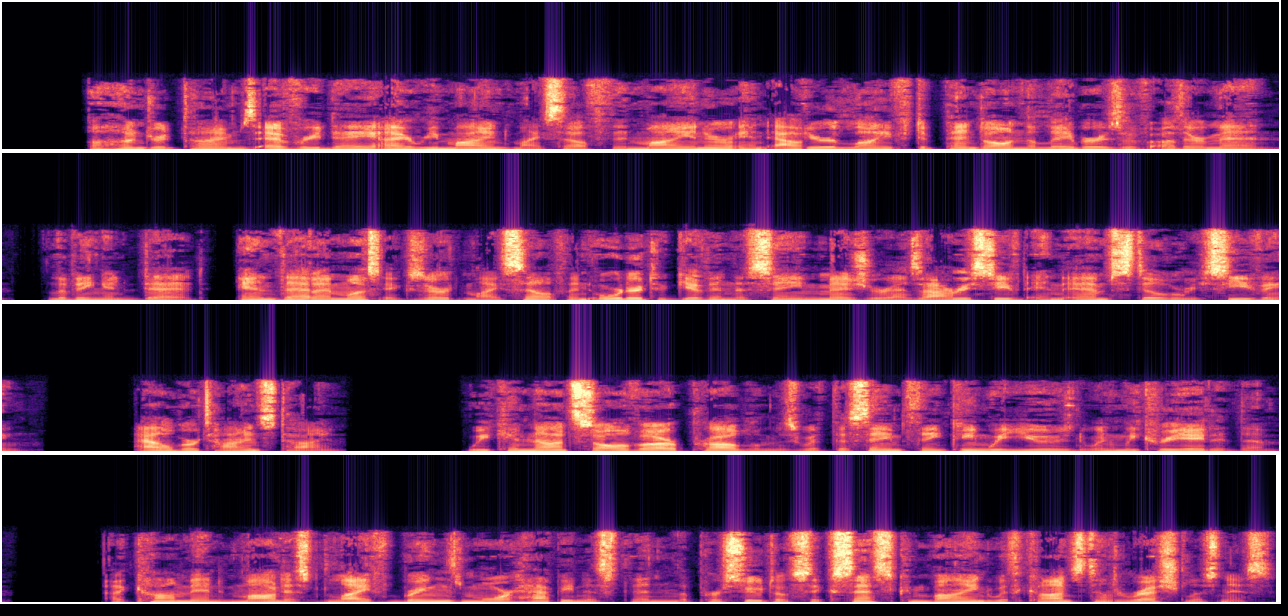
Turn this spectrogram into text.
a hundred times every day I remind myself that my inner and outer life depend on the labors of other men, living and dead, and that I must exert myself in order to give in the same measure as I received and am still receiving. Albert Einstein We cannot solve our problems with the same thinking we used when we created them. A calm and modest life brings more happiness than the pursuit of success combined with constant restlessness.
